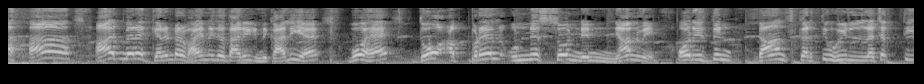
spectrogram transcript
आज मेरे कैलेंडर भाई ने जो तारीख निकाली है, वो है 2 अप्रैल 1999 और इस दिन डांस करती हुई लचकती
